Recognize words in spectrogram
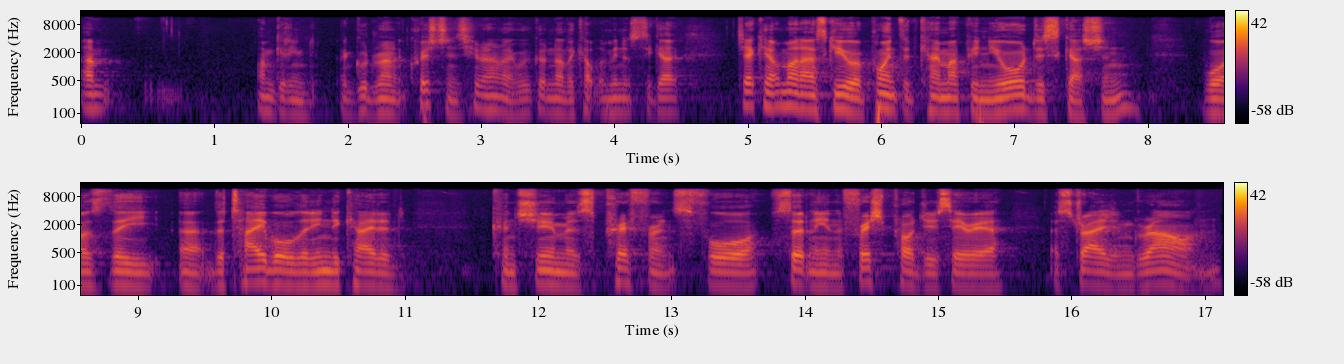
Um, I'm getting a good run at questions here, aren't I? We've got another couple of minutes to go. Jackie, I might ask you a point that came up in your discussion was the uh, the table that indicated consumers' preference for certainly in the fresh produce area, Australian grown.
